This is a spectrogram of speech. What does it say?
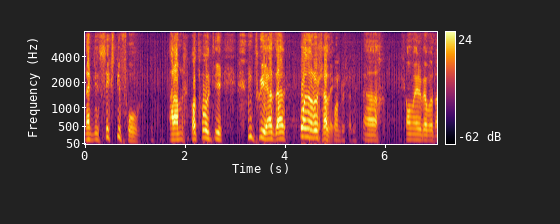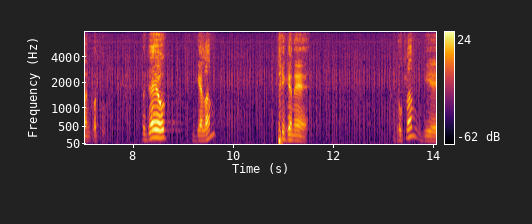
নাইনটিন সিক্সটি ফোর আর আমরা কথা বলছি দুই হাজার পনেরো সালে। সময়ের ব্যবধান কত? তো যাই হোক গেলাম সেখানে ঢুকলাম গিয়ে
